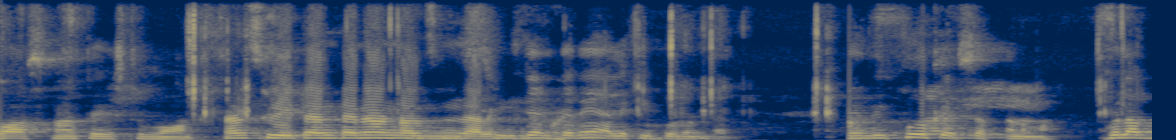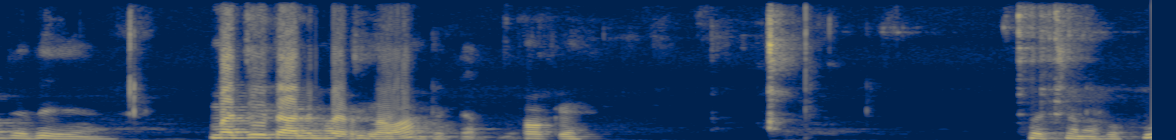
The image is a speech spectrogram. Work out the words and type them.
వాసన టేస్ట్ బాగుంటుంది. అది స్వీట్ అంటేనే ఉండాల్సింది స్వీట్ అంటేనే యాలకి కూడా ఉంటుంది ఇది పోపు వేసేస్తానమ్మా గులాబ్ జాది మజ్జిగ తాలింపు పెడుతున్నావా? పెట్టాను ఓకే. పచ్చెనపప్పు.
